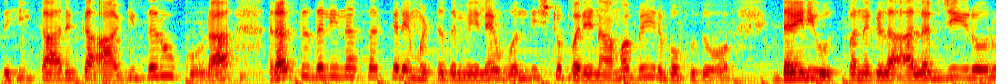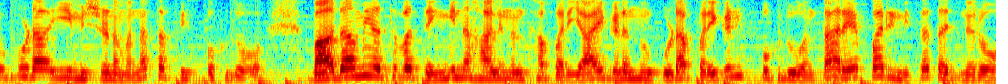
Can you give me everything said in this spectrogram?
ಸಿಹಿಕಾರಕ ಆಗಿದ್ದರೂ ಕೂಡ ರಕ್ತದಲ್ಲಿನ ಸಕ್ಕರೆ ಮಟ್ಟದ ಮೇಲೆ ಒಂದಿಷ್ಟು ಪರಿಣಾಮ ಬೀರಬಹುದು. ಡೈರಿ ಉತ್ಪನ್ನಗಳ ಅಲರ್ಜಿ ಇರೋರು ಕೂಡ ಈ ಮಿಶ್ರಣವನ್ನ ತಪ್ಪಿಸಬಹುದು. ಬಾದಾಮಿ ಅಥವಾ ತೆಂಗಿನ ಹಾಲಿನಂತಹ ಪರ್ಯಾಯಗಳನ್ನು ಕೂಡ ಪರಿಗಣಿಸಬಹುದು ಅಂತಾರೆ ಪರಿಣಿತ ತಜ್ಞರು.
